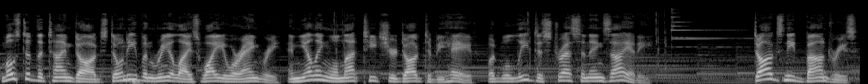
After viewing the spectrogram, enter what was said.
Most of the time, dogs don't even realize why you are angry, and yelling will not teach your dog to behave but will lead to stress and anxiety. Dogs need boundaries,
